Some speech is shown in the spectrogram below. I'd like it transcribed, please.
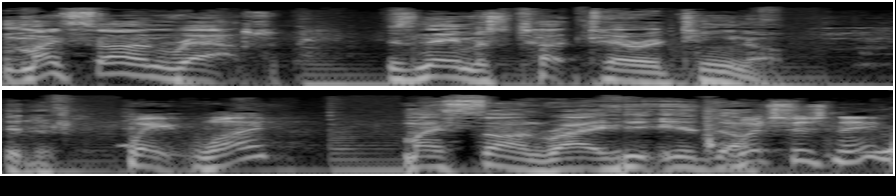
My son raps. His name is Tut Tarantino. Wait, what? My son, right? He is. What's his name?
